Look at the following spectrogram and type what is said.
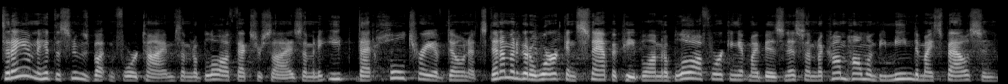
Today I'm going to hit the snooze button four times. I'm going to blow off exercise. I'm going to eat that whole tray of donuts. Then I'm going to go to work and snap at people. I'm going to blow off working at my business. I'm going to come home and be mean to my spouse and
